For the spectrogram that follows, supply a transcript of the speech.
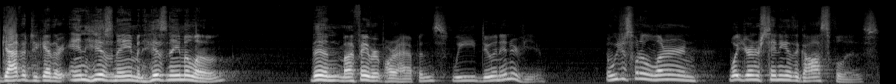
gather together in His name and His name alone. Then, my favorite part happens we do an interview. And we just want to learn what your understanding of the gospel is.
